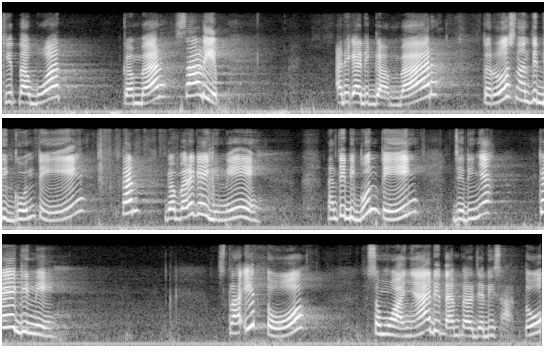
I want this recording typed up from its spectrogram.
kita buat gambar salib. Adik-adik gambar, terus nanti digunting, kan gambarnya kayak gini. Nanti digunting, jadinya kayak gini. Setelah itu, semuanya ditempel jadi satu.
